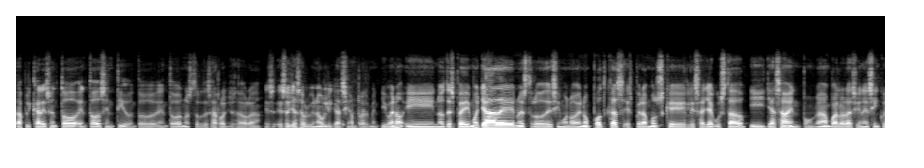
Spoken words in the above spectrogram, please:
aplicar eso en todo, en todo sentido, en todo, en todos nuestros desarrollos ahora. Es- eso ya se volvió una obligación realmente. Y bueno, y nos despedimos ya de nuestro decimonoveno podcast. Esperamos que les haya gustado. Y ya saben, pongan valoraciones 5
